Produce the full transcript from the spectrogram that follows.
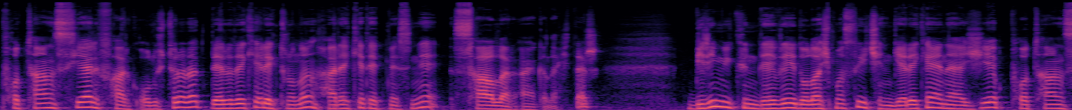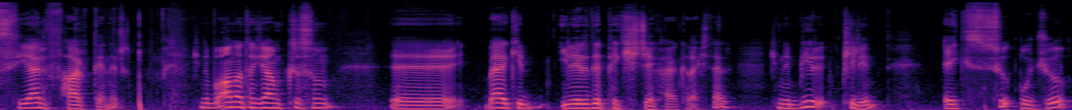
potansiyel fark oluşturarak devredeki elektronların hareket etmesini sağlar arkadaşlar. Birim yükün devreye dolaşması için gereken enerjiye potansiyel fark denir. Şimdi bu anlatacağım kısım e, belki ileride pekişecek arkadaşlar. Şimdi bir pilin eksi ucu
